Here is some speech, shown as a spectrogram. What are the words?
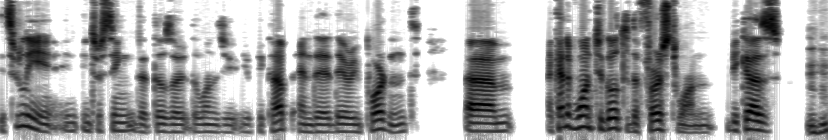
it's really interesting that those are the ones you, you pick up and they're, they're important. Um, I kind of want to go to the first one because, mm-hmm.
